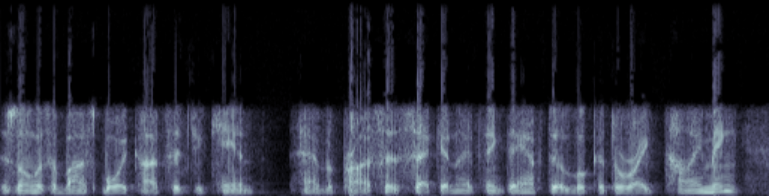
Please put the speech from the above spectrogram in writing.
as long as Abbas boycotts it, you can't have a process. Second, I think they have to look at the right timing uh,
